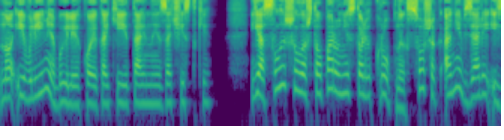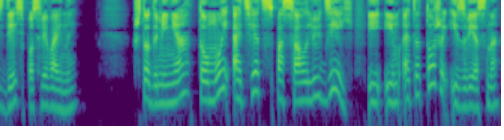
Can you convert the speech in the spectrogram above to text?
Но и в Лиме были кое-какие тайные зачистки. Я слышала, что пару не столь крупных сошек они взяли и здесь после войны. Что до меня, то мой отец спасал людей, и им это тоже известно,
